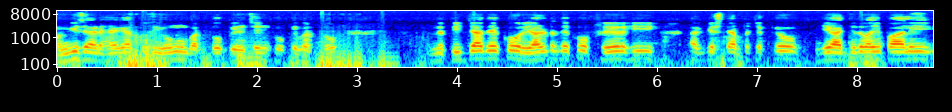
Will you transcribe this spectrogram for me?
ਫੰਗੀਸਾਈਡ ਹੈਗਾ, ਤੁਸੀਂ ਉਹਨੂੰ ਵਰਤੋ ਪੇਚੇਂਜ ਹੋ ਕੇ ਵਰਤੋ। ਨਤੀਜਾ ਦੇਖੋ ਰਿਜ਼ਲਟ ਦੇਖੋ, ਫਿਰ ਹੀ ਅੱਗੇ ਸਟੈਪ ਚੱਕਿਓ। ਜੇ ਅੱਜ ਦਵਾਈ ਪਾ ਲਈ,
